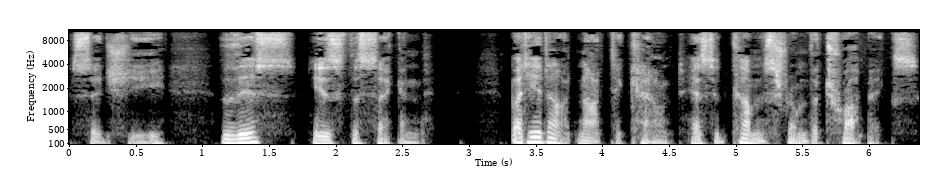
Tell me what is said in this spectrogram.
said she. "This is the second. But it ought not to count, as it comes from the tropics."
